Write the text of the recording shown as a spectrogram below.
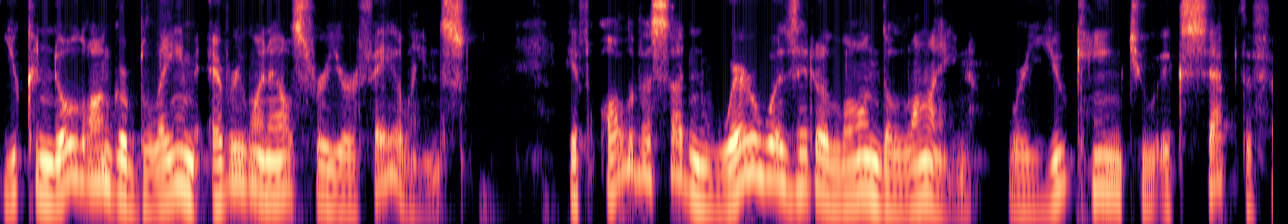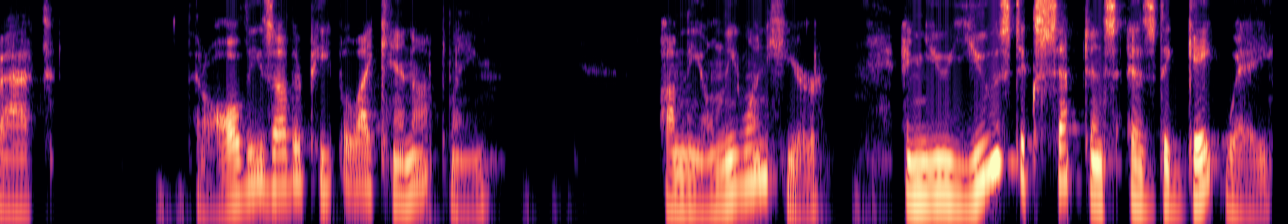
you can no longer blame everyone else for your failings. If all of a sudden, where was it along the line where you came to accept the fact that all these other people I cannot blame? I'm the only one here and you used acceptance as the gateway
